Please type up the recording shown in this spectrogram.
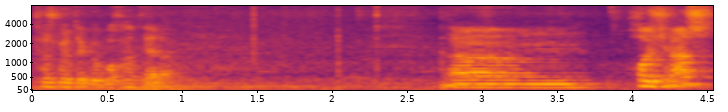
przeszłość tego bohatera. Um, chociaż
